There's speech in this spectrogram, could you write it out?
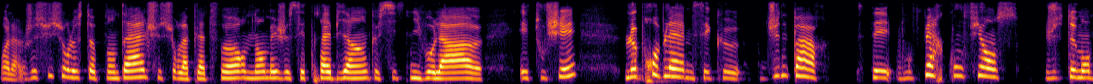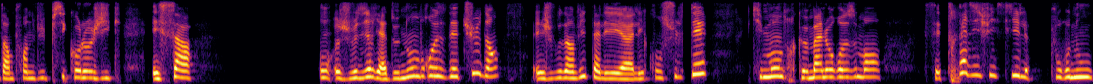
Voilà, je suis sur le stop mental, je suis sur la plateforme, non mais je sais très bien que si ce niveau-là est touché. Le problème, c'est que d'une part, c'est vous faire confiance justement d'un point de vue psychologique. Et ça, je veux dire, il y a de nombreuses études, hein, et je vous invite à les, les consulter, qui montrent que malheureusement, c'est très difficile pour nous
